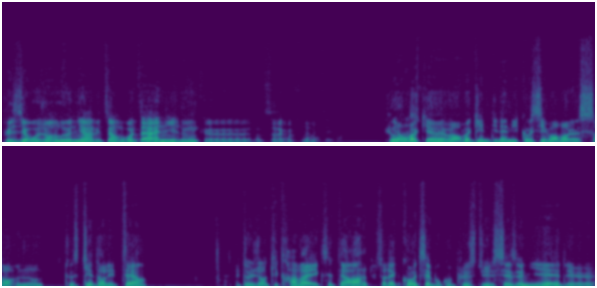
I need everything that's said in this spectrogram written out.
plaisir aux gens de venir habiter en Bretagne, et donc, donc ça va continuer à monter. Puis on voit qu'il y, y, a une dynamique aussi, vraiment le, tout ce qui est dans les terres plutôt les gens qui travaillent, etc. Sur la côte, c'est beaucoup plus du saisonnier, de,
